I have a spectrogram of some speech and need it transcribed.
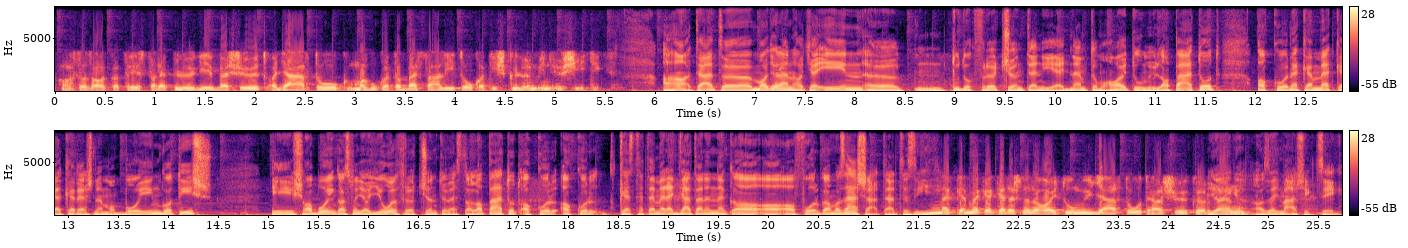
azt az alkatrészt a repülőgépbe, sőt a gyártók magukat a beszállítókat is külön minősítik. Aha, tehát uh, magyarán, hogyha én uh, tudok fröccsönteni egy, nem tudom, hajtómű lapátot, akkor nekem meg kell keresnem a Boeingot is, és ha a Boeing azt mondja, hogy jól fröccsöntöm ezt a lapátot, akkor, akkor kezdhetem el egyáltalán ennek a, a, a forgalmazását? Tehát ez így... Meg kell, meg kell keresned a hajtóműgyártót első körben. Ja, igen, az egy másik cég.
